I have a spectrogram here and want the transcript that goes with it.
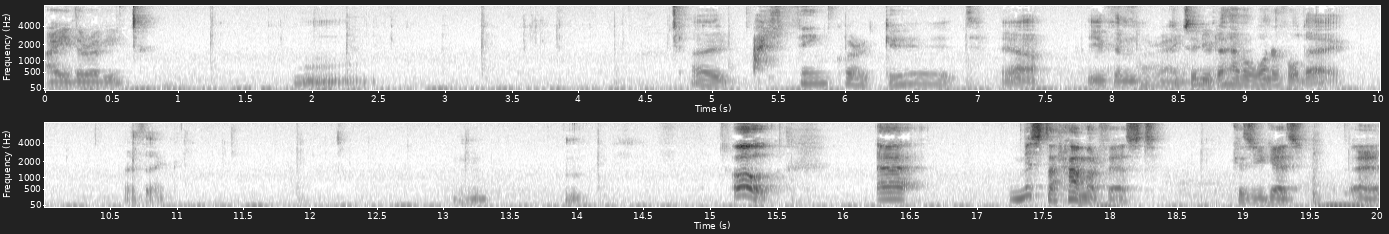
Either of you? I, I think we're good. yeah. You can All right. continue to have a wonderful day. I think. Oh, uh, Mr. Hammerfist, because you guys, uh,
